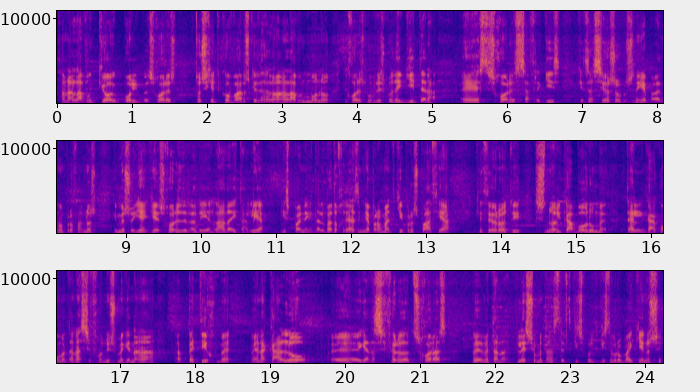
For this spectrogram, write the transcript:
θα αναλάβουν και οι υπόλοιπες χώρες το σχετικό βάρος και δεν θα το αναλάβουν μόνο οι χώρες που βρίσκονται εγκύτερα ε, στις χώρες της Αφρικής και της Ασίας, όπως είναι για παράδειγμα προφανώς οι μεσογειακές χώρες, δηλαδή η Ελλάδα, η Ιταλία, η Ισπανία κτλ. Εδώ χρειάζεται μια πραγματική προσπάθεια και θεωρώ ότι συνολικά μπορούμε τα ελληνικά κόμματα να συμφωνήσουμε και να πετύχουμε ένα καλό ε, για τα συμφέροντα της χώρας ε, μετανα, πλαίσιο μεταναστευτικής πολιτικής στην Ευρωπαϊκή Ένωση.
